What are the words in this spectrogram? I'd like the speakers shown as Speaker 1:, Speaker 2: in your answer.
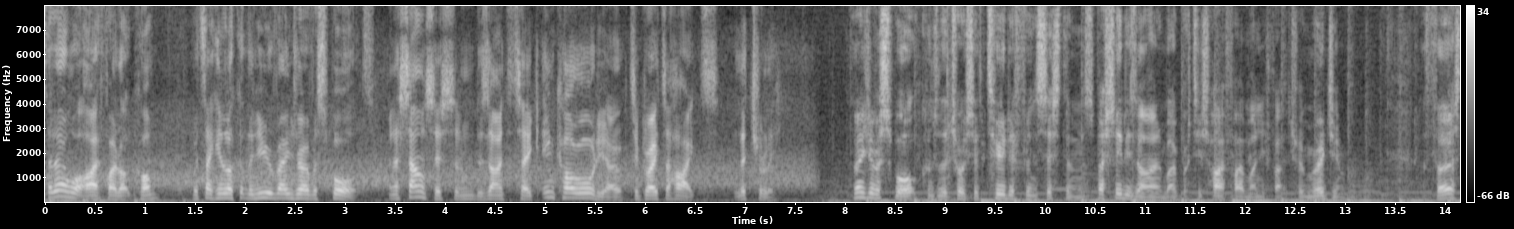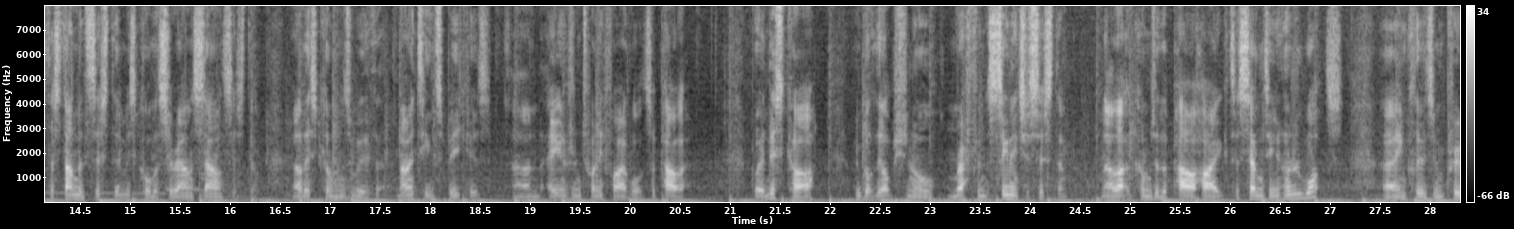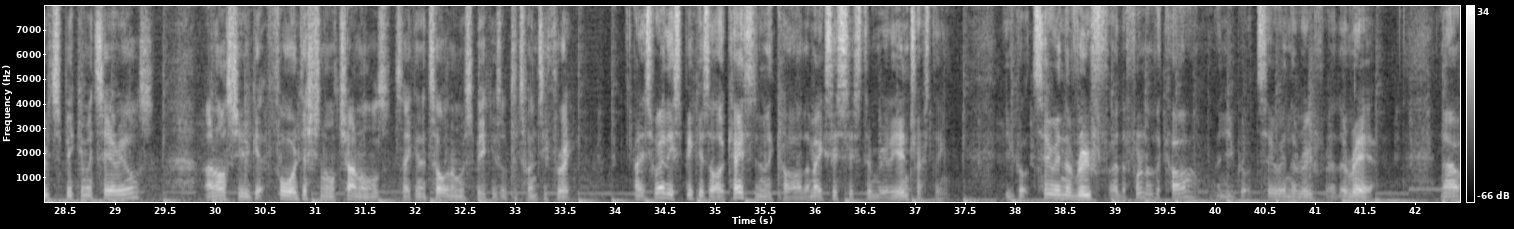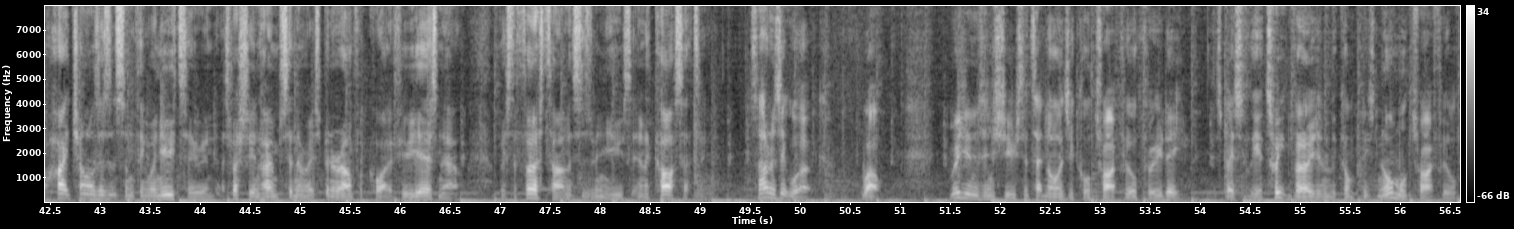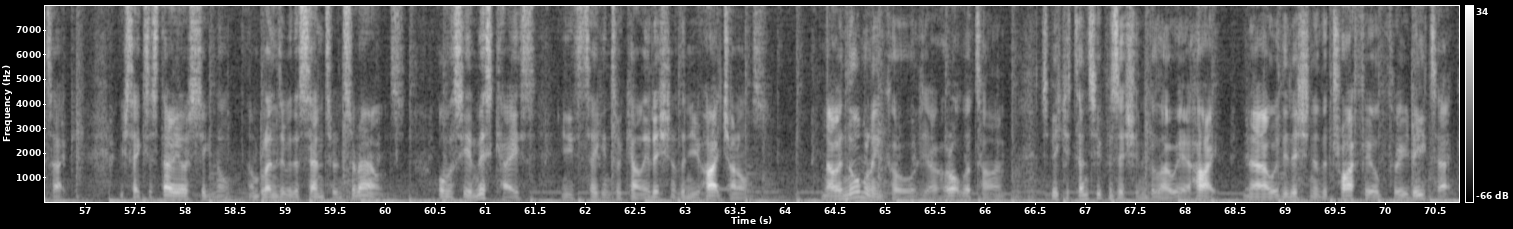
Speaker 1: Today on whathifi.com we're taking a look at the new Range Rover Sport and a sound system designed to take in-car audio to greater heights, literally. The Range Rover Sport comes with a choice of two different systems specially designed by British hi-fi manufacturer Meridian. The first, the standard system, is called the surround sound system. Now this comes with 19 speakers and 825 watts of power. But in this car, we've got the optional reference signature system. Now that comes with a power hike to 1700 watts, uh, includes improved speaker materials, and also you get four additional channels, taking the total number of speakers up to 23. And it's where these speakers are located in the car that makes this system really interesting. You've got two in the roof at the front of the car, and you've got two in the roof at the rear. Now, height channels isn't something we're new to, and especially in home cinema, it's been around for quite a few years now, but it's the first time this has been used in a car setting. So how does it work? Well, Meridian has introduced a technology called Trifield 3D. It's basically a tweaked version of the company's normal Trifield tech, which takes a stereo signal and blends it with a centre and surrounds. Obviously in this case, you need to take into account the addition of the new height channels. Now with normal in-car audio, a lot of the time, speakers tend to be positioned below ear height. Now with the addition of the Trifield 3D tech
